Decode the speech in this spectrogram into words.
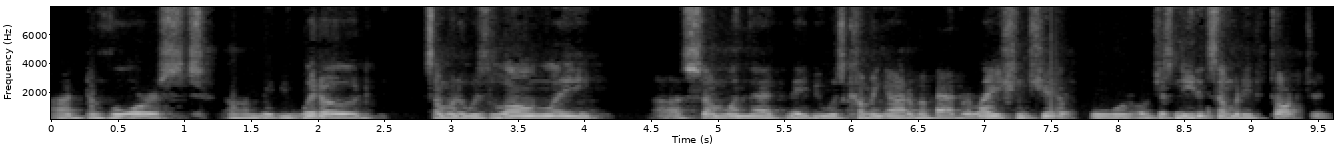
uh, divorced, uh, maybe widowed, someone who was lonely, uh, someone that maybe was coming out of a bad relationship or, or just needed somebody to talk to.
